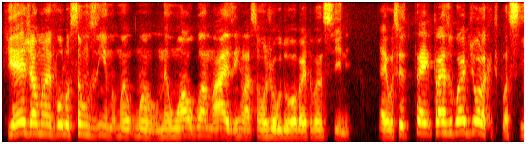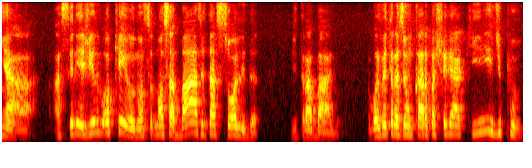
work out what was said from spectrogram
que é já uma evoluçãozinha, uma, uma, né, um algo a mais em relação ao jogo do Roberto Mancini. Aí você tra traz o Guardiola, que tipo assim, a, a cerejinha, ok, o nosso, nossa base tá sólida de trabalho. Agora vai trazer um cara para chegar aqui e, tipo,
